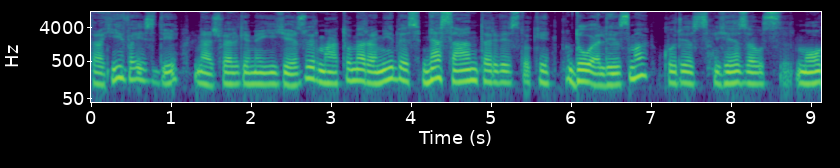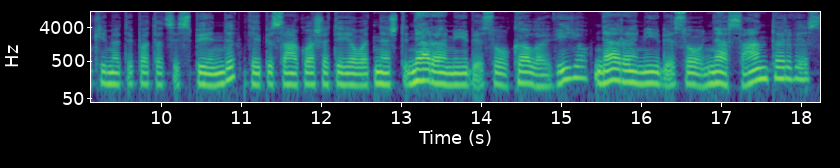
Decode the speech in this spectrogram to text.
Ta įvaizdį mes žvelgiame į Jėzų ir matome ramybės nesantarvės tokį dualizmą, kuris Jėzaus mokyme taip pat atsispindi, kaip jis sako, aš atėjau atnešti neramybės, o kalavijo, neramybės, o nesantarvės.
